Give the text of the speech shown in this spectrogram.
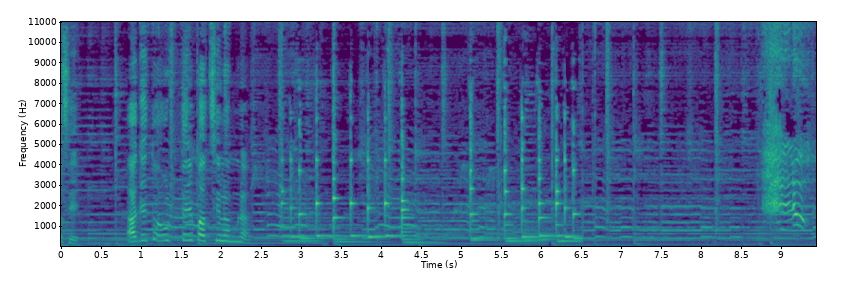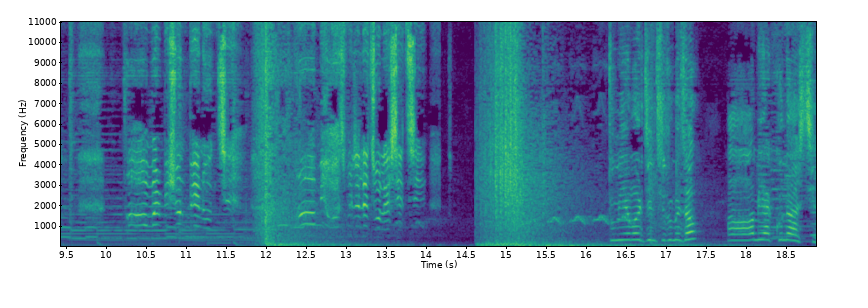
আছে। আগে তো উঠতেই পারছিলাম না। হ্যালো আমার ভীষণ পেন হচ্ছে। আমি হসপিটালে চলে এসেছি। তুমি এমার্জেন্সি রুমে যাও। আমি এক্ষুনি আসছি।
